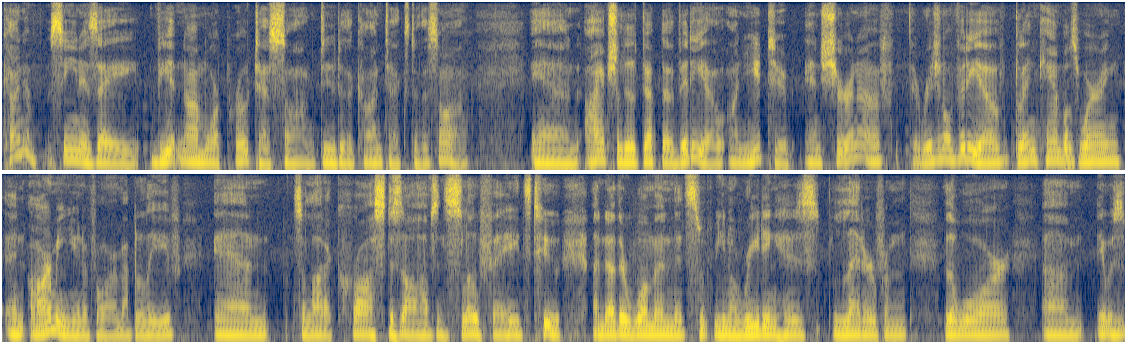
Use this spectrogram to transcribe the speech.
kind of seen as a Vietnam War protest song due to the context of the song. And I actually looked up the video on YouTube, and sure enough, the original video, Glen Campbell's wearing an army uniform, I believe, and it's a lot of cross dissolves and slow fades to another woman that's you know reading his letter from the war. Um, it was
